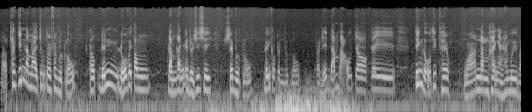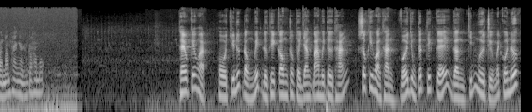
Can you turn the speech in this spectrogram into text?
và tháng 9 năm nay chúng tôi phải vượt lũ đến đổ bê tông đầm đăng RCC sẽ vượt lũ đến công trình vượt lũ và để đảm bảo cho cái tiến độ tiếp theo của năm 2020 và năm 2021. Theo kế hoạch, Hồ chứa nước Đồng Mít được thi công trong thời gian 34 tháng. Sau khi hoàn thành với dung tích thiết kế gần 90 triệu mét khối nước,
